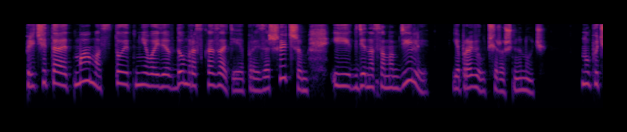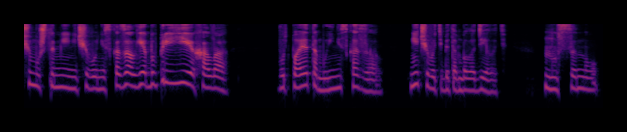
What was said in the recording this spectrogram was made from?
Причитает мама, стоит мне, войдя в дом, рассказать ей о произошедшем и где на самом деле я провел вчерашнюю ночь. Ну почему ж ты мне ничего не сказал? Я бы приехала. Вот поэтому и не сказал. Нечего тебе там было делать. Ну, сынок,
